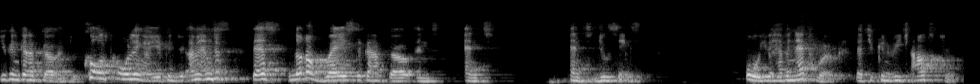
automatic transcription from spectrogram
You can kind of go and do cold calling, or you can do. I mean, I'm just there's a lot of ways to kind of go and and and do things. Or you have a network that you can reach out to,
